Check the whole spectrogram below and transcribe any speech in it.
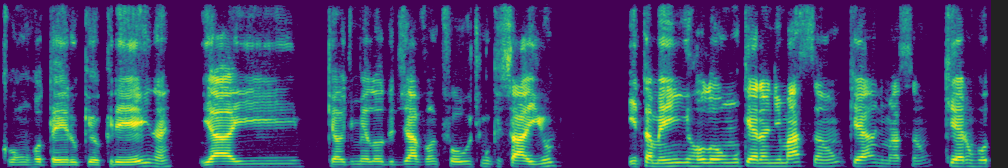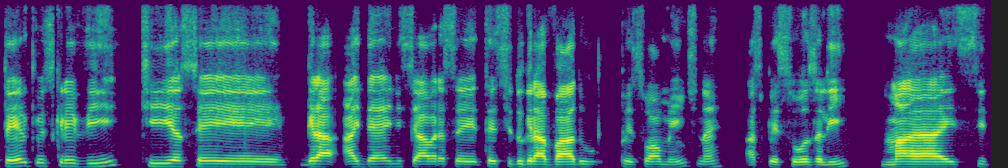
com o roteiro que eu criei, né? E aí, que é o de Melô do Djavan, que foi o último que saiu. E também rolou um que era animação, que é animação, que era um roteiro que eu escrevi, que ia ser. A ideia inicial era ser, ter sido gravado pessoalmente, né? As pessoas ali. Mas se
